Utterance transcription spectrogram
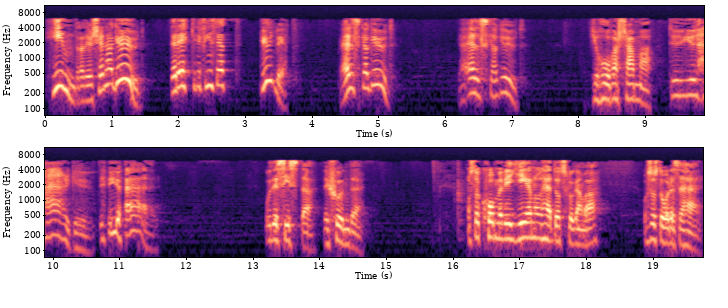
hindra dig att känna Gud. Det räcker det finns ett. Gud vet. Jag älskar Gud. Jag älskar Gud. Jehova samma du är ju här Gud. Du är ju här. Och det sista det sjunde. Och så kommer vi igenom den här dödsskuggan va? Och så står det så här.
